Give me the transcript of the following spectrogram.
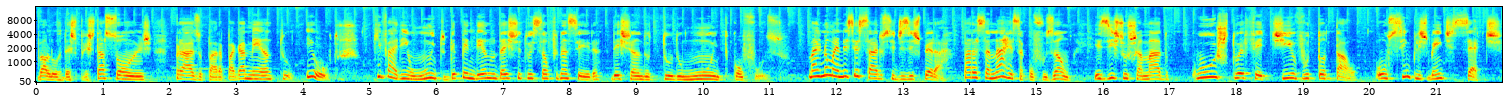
valor das prestações, prazo para pagamento e outros, que variam muito dependendo da instituição financeira, deixando tudo muito confuso. Mas não é necessário se desesperar. Para sanar essa confusão, existe o chamado custo efetivo total, ou simplesmente SET.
